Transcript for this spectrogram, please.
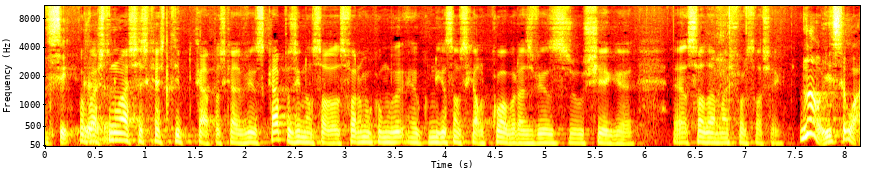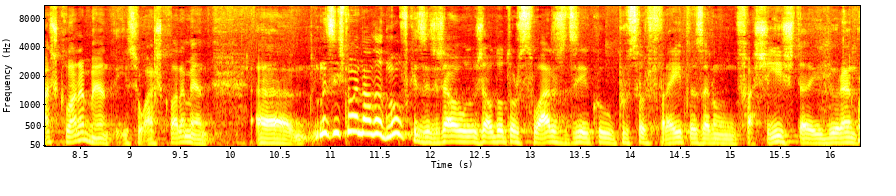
Enfim. Tu não achas que este tipo de capas, que às vezes capas e não só, a forma como a comunicação social cobra, às vezes o chega só dá mais força ao Chega. Não, isso eu acho claramente, isso eu acho claramente. Uh, mas isto não é nada de novo, quer dizer, já o, já o Dr. Soares dizia que o professor Freitas era um fascista e durante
